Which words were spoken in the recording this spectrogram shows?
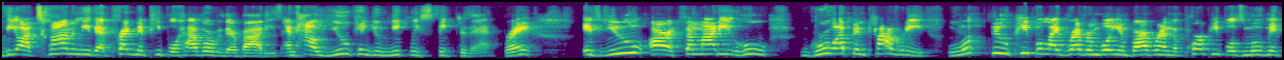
the autonomy that pregnant people have over their bodies and how you can uniquely speak to that, right? If you are somebody who grew up in poverty, look to people like Reverend William Barber and the Poor People's Movement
